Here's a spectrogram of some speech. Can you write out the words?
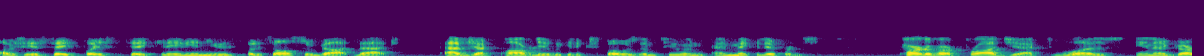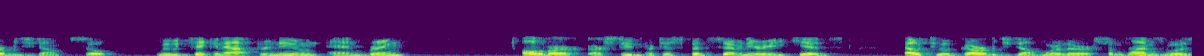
obviously a safe place to take Canadian youth, but it's also got that abject poverty that we can expose them to and, and make a difference. Part of our project was in a garbage dump. So we would take an afternoon and bring all of our, our student participants, 70 or 80 kids, out to a garbage dump where there sometimes was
